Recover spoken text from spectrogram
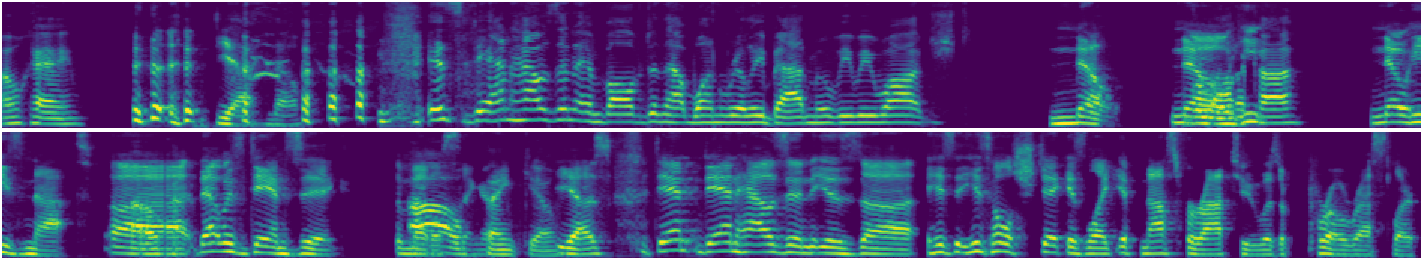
Okay. Yeah, no, Is Danhausen involved in that one really bad movie we watched? no, no, he, no, he's not. Uh, okay. That was Danzig, the metal oh, singer. thank you. Yes, Dan Danhausen is uh his his whole shtick is like if Nosferatu was a pro wrestler,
